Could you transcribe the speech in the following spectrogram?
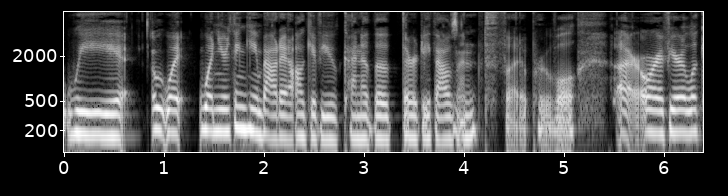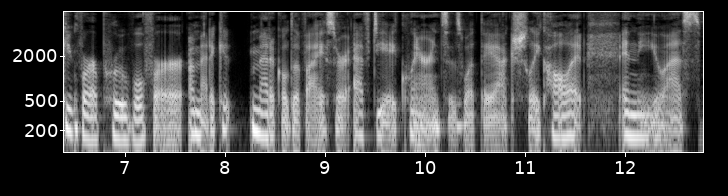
we what when you're thinking about it i'll give you kind of the 30000 foot approval. Or, or, if you're looking for approval for a medic- medical device or fda clearance is what they actually call it in the us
